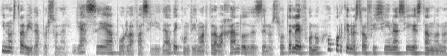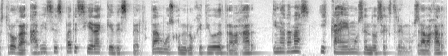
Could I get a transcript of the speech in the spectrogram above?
y nuestra vida personal, ya sea sea por la facilidad de continuar trabajando desde nuestro teléfono o porque nuestra oficina sigue estando en nuestro hogar, a veces pareciera que despertamos con el objetivo de trabajar y nada más, y caemos en dos extremos, trabajar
